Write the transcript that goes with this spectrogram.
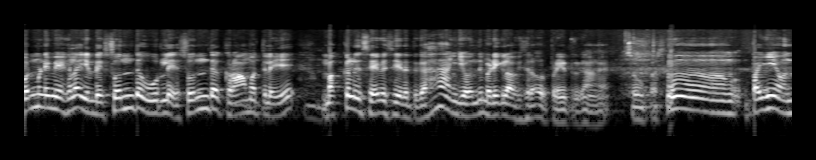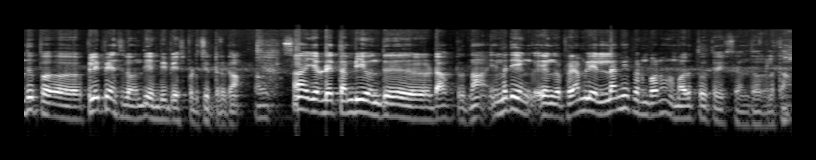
பொன்மணி மேகலா என்னுடைய சொந்த ஊர்லேயே சொந்த கிராமத்திலேயே மக்களுக்கு சேவை செய்கிறதுக்காக அங்கே வந்து மெடிக்கல் ஆஃபீஸராக ஒர்க் பண்ணிட்டு இருக்காங்க. பையன் வந்து இப்போ பிலிப்பைன்ஸில் வந்து எம்பிபிஎஸ் படிச்சுட்டு இருக்கான். என்னுடைய தம்பி வந்து டாக்டர் தான். இது மாதிரி எங்கள் எங்கள் ஃபேமிலி எல்லாமே பெரும்பாலும் மருத்துவத்துறை சேர்ந்தவர்கள் தான்.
